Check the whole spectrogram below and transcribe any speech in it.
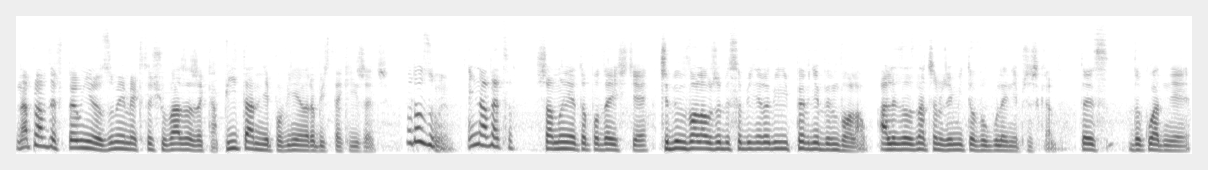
Naprawdę w pełni rozumiem, jak ktoś uważa, że kapitan nie powinien robić takich rzeczy. Rozumiem. I nawet szanuję to podejście. Czy bym wolał, żeby sobie nie robili? Pewnie bym wolał. Ale zaznaczam, że mi to w ogóle nie przeszkadza. To jest dokładnie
